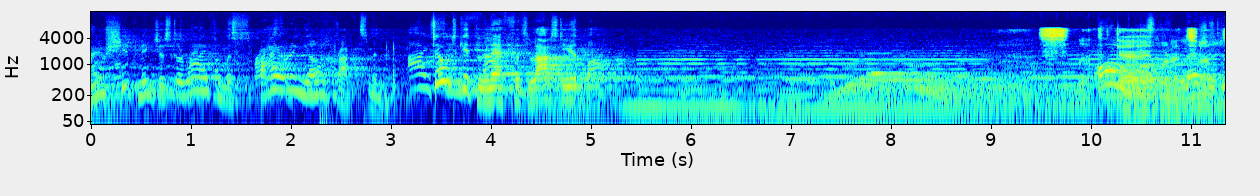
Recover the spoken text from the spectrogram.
New shipment just arrived from aspiring young craftsmen. Don't get left with last year's Might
